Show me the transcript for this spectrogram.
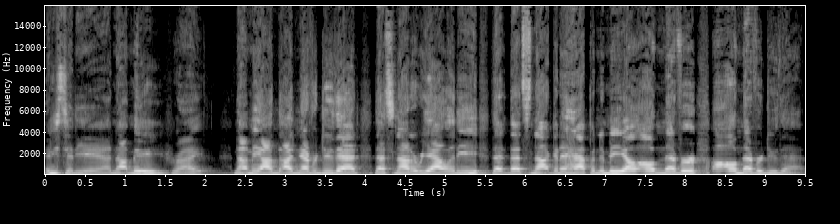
and you said, Yeah, not me, right? Not me. I'd, I'd never do that. That's not a reality. That, that's not going to happen to me. I'll, I'll, never, I'll never do that.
